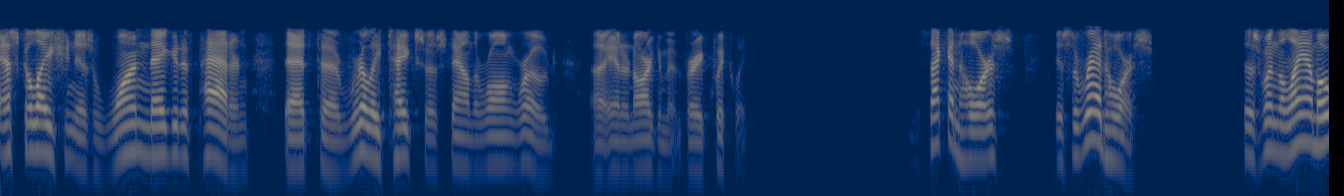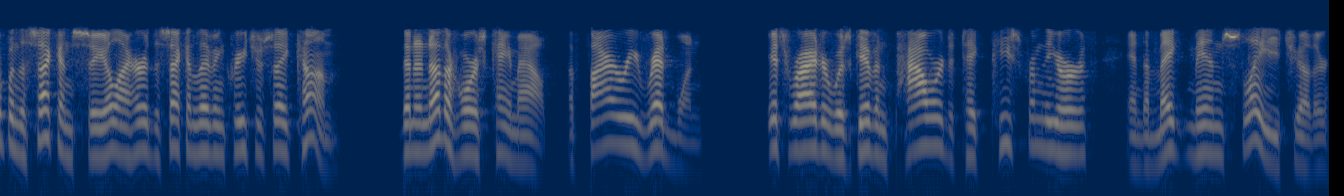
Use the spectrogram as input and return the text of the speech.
escalation is one negative pattern that uh, really takes us down the wrong road uh, in an argument very quickly. The second horse is the red horse. It says, When the Lamb opened the second seal, I heard the second living creature say, Come. Then another horse came out, a fiery red one. Its rider was given power to take peace from the earth and to make men slay each other.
